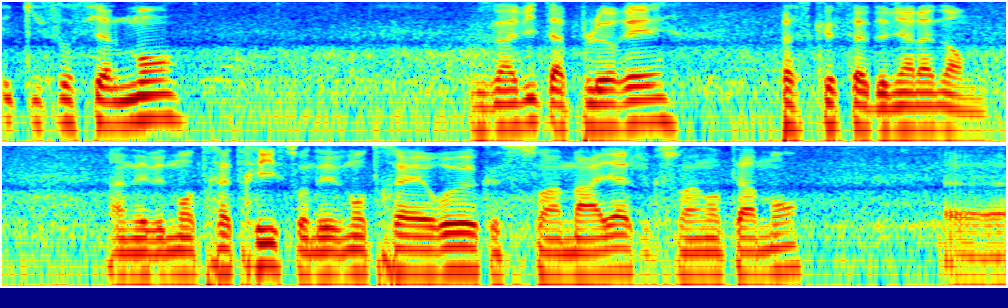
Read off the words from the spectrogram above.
et qui socialement vous invitent à pleurer parce que ça devient la norme. Un événement très triste ou un événement très heureux, que ce soit un mariage ou que ce soit un enterrement, euh,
